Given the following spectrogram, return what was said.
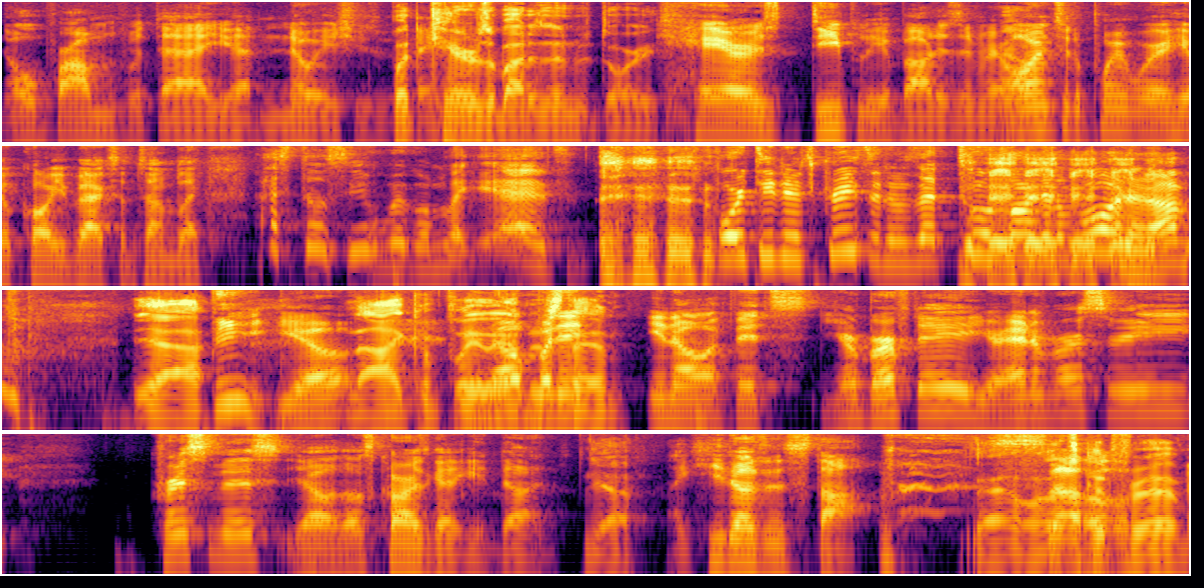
No problems with that. You have no issues. With but paying cares about his inventory. cares deeply about his inventory, Yeah. only to the point where he'll call you back sometime like, I still see a wiggle. I'm like, yeah, it's 14 inch crease and it was at 2 o'clock in the morning. I'm Yeah. beat, yo. No, I completely You know, but it- understand. you know, if it's your birthday, your anniversary, Christmas, yo, those cars got to get done. Yeah. Like he doesn't stop. Yeah, well, that's good for him.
